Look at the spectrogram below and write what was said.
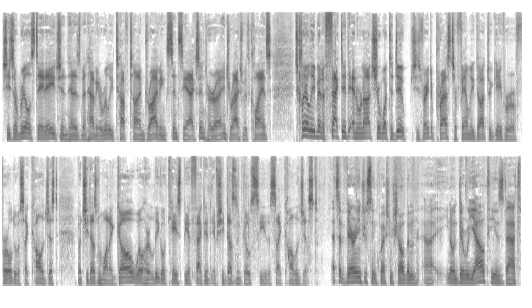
She's a real estate agent and has been having a really tough time driving since the accident. Her uh, interaction with clients it's clearly been affected and we're not sure what to do. She's very depressed. Her family doctor gave her a referral to a psychologist, but she doesn't want to go. Will her legal case be affected if she doesn't go see the psychologist? Psychologist? That's a very interesting question, Sheldon. Uh, you know, the reality is that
